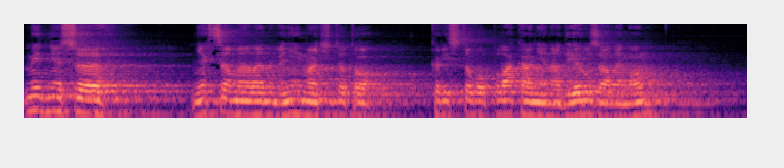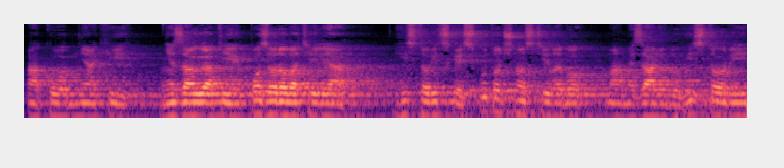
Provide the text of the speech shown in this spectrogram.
My dnes e, nechceme len vnímať toto Kristovo plakanie nad Jeruzalemom ako nejakí nezaujatí pozorovatelia historickej skutočnosti, lebo máme záľubu v histórii,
